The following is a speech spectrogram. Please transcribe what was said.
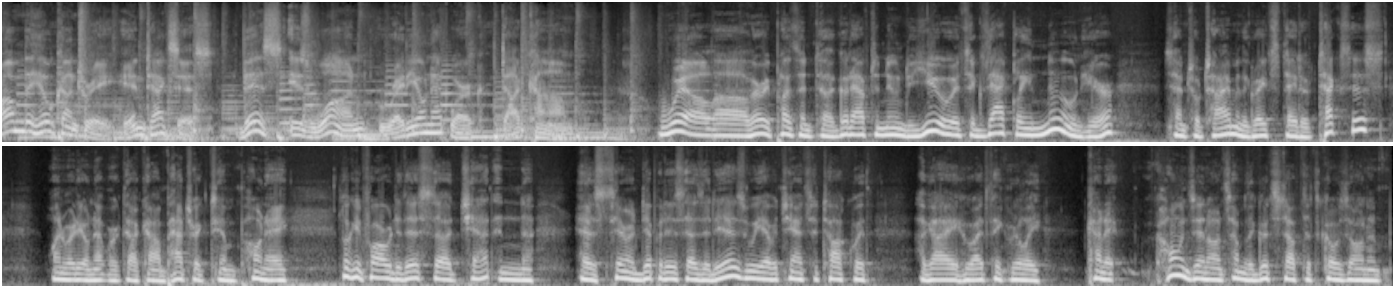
From the Hill Country in Texas, this is OneRadioNetwork.com. Well, uh, very pleasant uh, good afternoon to you. It's exactly noon here, Central Time in the great state of Texas. OneRadioNetwork.com. Patrick Timpone. Looking forward to this uh, chat, and uh, as serendipitous as it is, we have a chance to talk with a guy who I think really kind of hones in on some of the good stuff that goes on in,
